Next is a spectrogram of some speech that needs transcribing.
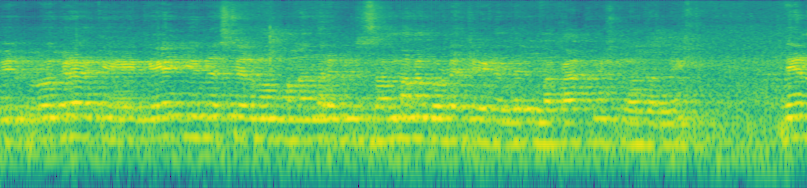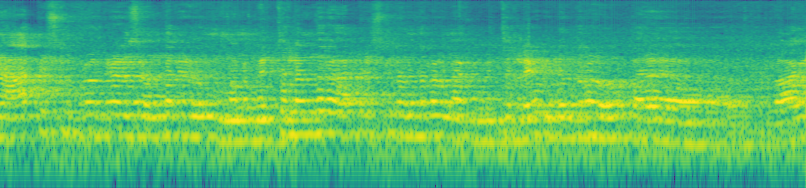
వీరి ప్రోగ్రామ్కి కేఎల్ యూనివర్సిటీలో మమ్మల్ని అందరూ పిలిచి సన్మానం కూడా చేయడం జరిగింది మా ఆర్టిస్టులు అందరినీ నేను ఆర్టిస్టుల ప్రోగ్రామ్స్ అందరూ మన మిత్రులందరూ ఆర్టిస్టులందరూ నాకు మిత్రులే వీళ్ళందరూ బాగా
